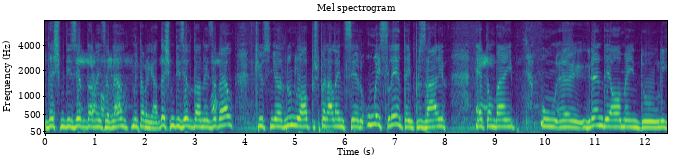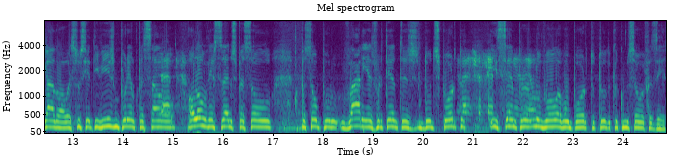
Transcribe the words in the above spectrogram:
deixe-me dizer-lhe, Dona Isabel, muito obrigado, deixe-me dizer-lhe, Dona Isabel, que o senhor Nuno Lopes, para além de ser um excelente empresário, é também um uh, grande homem do, ligado ao associativismo, por ele passou, ao longo destes anos, passou, passou por várias vertentes do desporto e sempre levou a bom porto tudo que começou a fazer.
